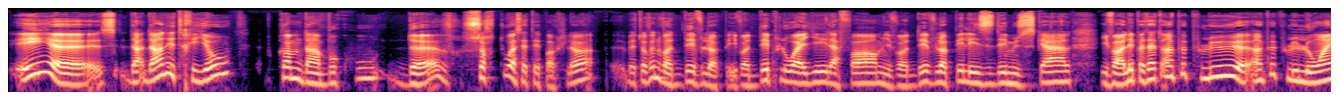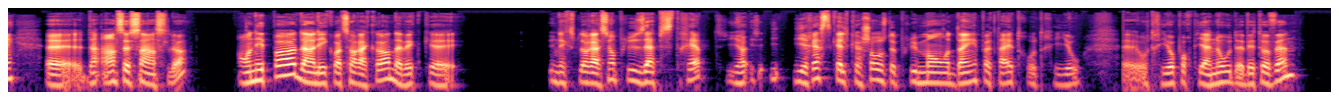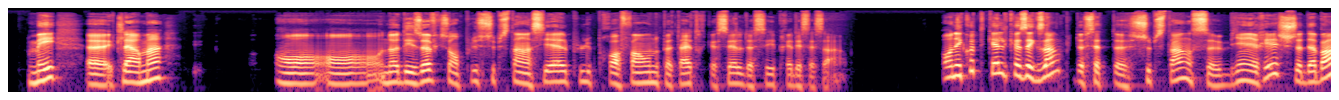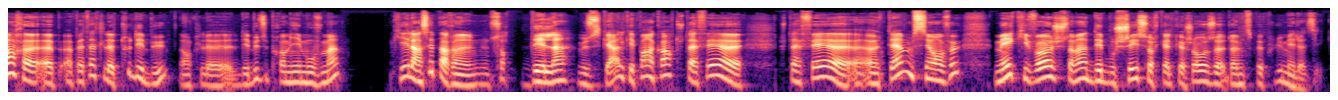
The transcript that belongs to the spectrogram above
Et euh, dans, les trios, comme dans beaucoup d'œuvres, surtout à cette époque-là, Beethoven va développer, il va déployer la forme, il va développer les idées musicales, il va aller peut-être un peu plus, un peu plus loin euh, en ce sens-là. On n'est pas dans les quatuors à cordes avec euh, une exploration plus abstraite. Il, reste quelque chose de plus mondain peut-être au trio, euh, au trio pour piano de Beethoven. Mais euh, clairement, on, a des œuvres qui sont plus substantielles, plus profondes peut-être que celles de ses prédécesseurs. On écoute quelques exemples de cette euh, substance bien riche. D'abord, peut-être le tout début, donc le début du premier mouvement qui est lancé par une sorte d'élan musical qui n'est pas encore tout à fait, euh, euh, un thème, si on veut, mais qui va justement déboucher sur quelque chose d'un petit peu plus mélodique.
